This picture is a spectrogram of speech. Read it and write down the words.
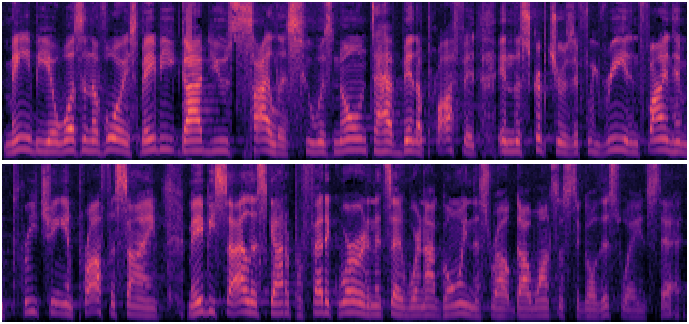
Maybe it wasn't a voice. Maybe God used Silas, who was known to have been a prophet in the scriptures. If we read and find him preaching and prophesying, maybe Silas got a prophetic word and it said, "We're not going this route. God wants us to go this way instead."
